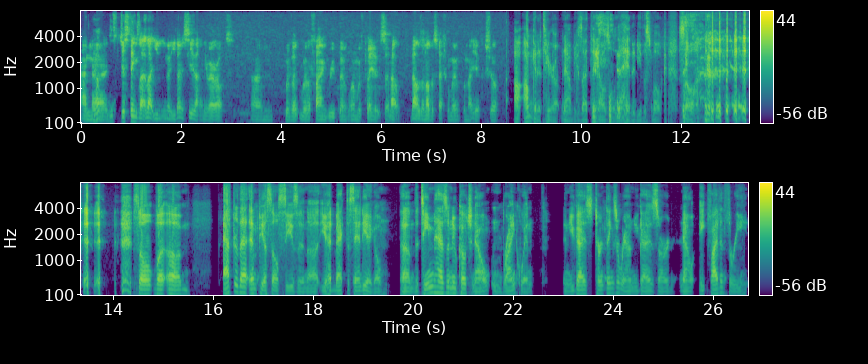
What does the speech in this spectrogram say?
and yep. uh, just, just, things like that. You, you know, you don't see that anywhere else um, with a with a fan group and, and with players. So that that was another special moment from that year for sure. I'm gonna tear up now because I think I was the one that handed you the smoke. So, so, but um, after that NPSL season, uh, you head back to San Diego um, the team has a new coach now, Brian Quinn, and you guys turn things around. You guys are now eight, five, and three,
